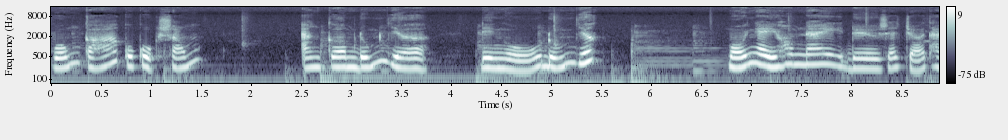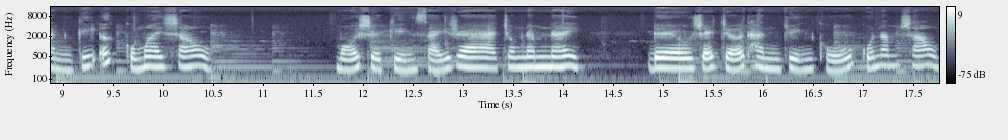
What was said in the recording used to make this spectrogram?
vốn có của cuộc sống. Ăn cơm đúng giờ, đi ngủ đúng giấc. Mỗi ngày hôm nay đều sẽ trở thành ký ức của mai sau mỗi sự kiện xảy ra trong năm nay đều sẽ trở thành chuyện cũ của năm sau.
